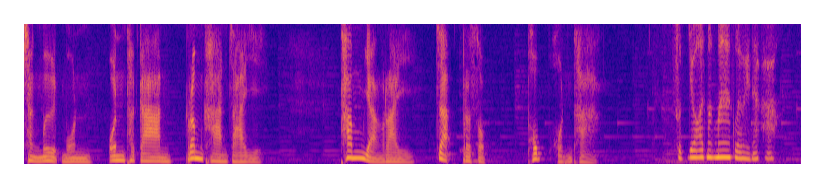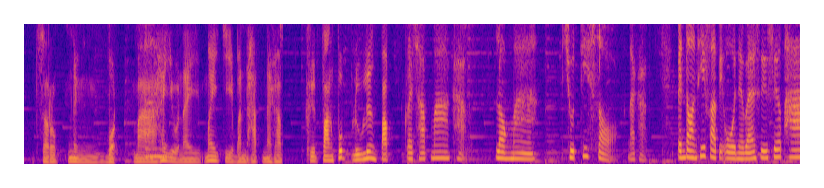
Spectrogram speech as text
ช่างมืดมนอนทการ ร่ำคาญใจทำอย่างไรจะประสบพบหนทาง สุดยอดมาก ๆ เลยนะคะ สรุปหนึ่งบทมาใช่ให้อยู่ในไม่กี่บรรทัดนะครับ คือฟังปุ๊บรู้เรื่องปับ๊บกระชับมากค่ะ ลองมาชุดที่สองนะคะ เป็นตอนที่ฟาบิโอเนี่ยแวะซื้อเสื้อผ้า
